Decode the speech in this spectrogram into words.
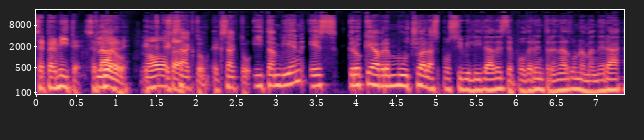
se permite, se claro, puede. ¿no? O ex- sea, exacto, exacto. Y también es, creo que abre mucho a las posibilidades de poder entrenar de una manera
